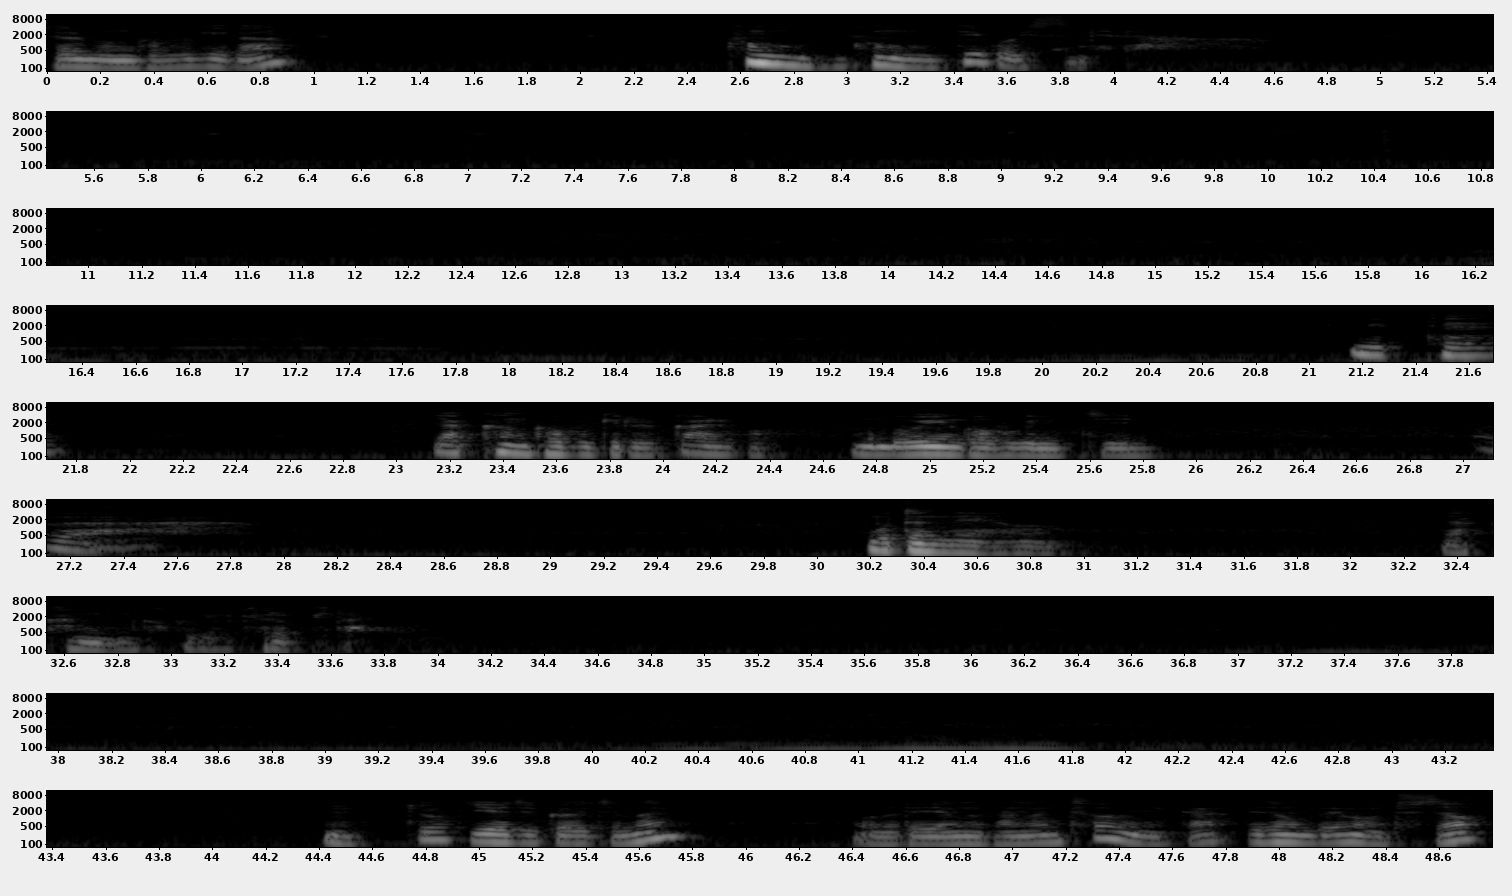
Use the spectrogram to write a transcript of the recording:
젊은 거북이가 쿵쿵 뛰고 있습니다. 밑에 약한 거북이를 깔고 뭐 노인 거북일지 으아 못 듣네요. 약한 거북이를 괴롭히다니. 음, 쭉 이어질 거지만 오늘의 영상은 처음이니까 이 정도에 멈추죠.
